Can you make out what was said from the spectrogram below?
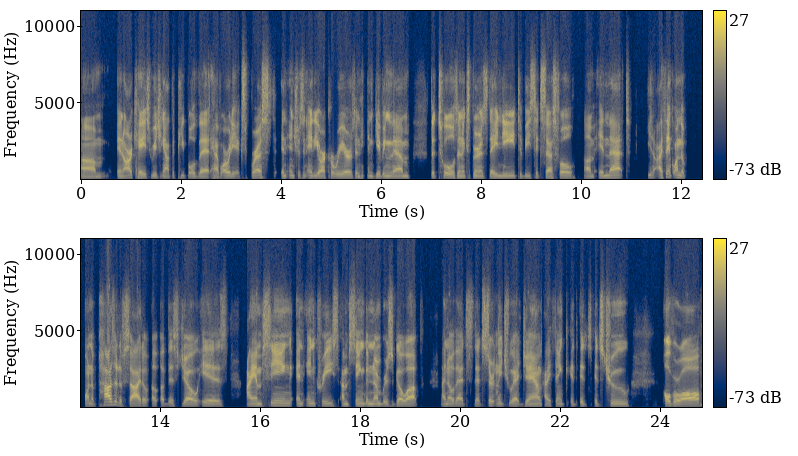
um, in our case reaching out to people that have already expressed an interest in adr careers and, and giving them the tools and experience they need to be successful um, in that you know, I think on the on the positive side of, of, of this, Joe, is I am seeing an increase. I'm seeing the numbers go up. I know that's that's certainly true at JAM. I think it, it's it's true overall.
